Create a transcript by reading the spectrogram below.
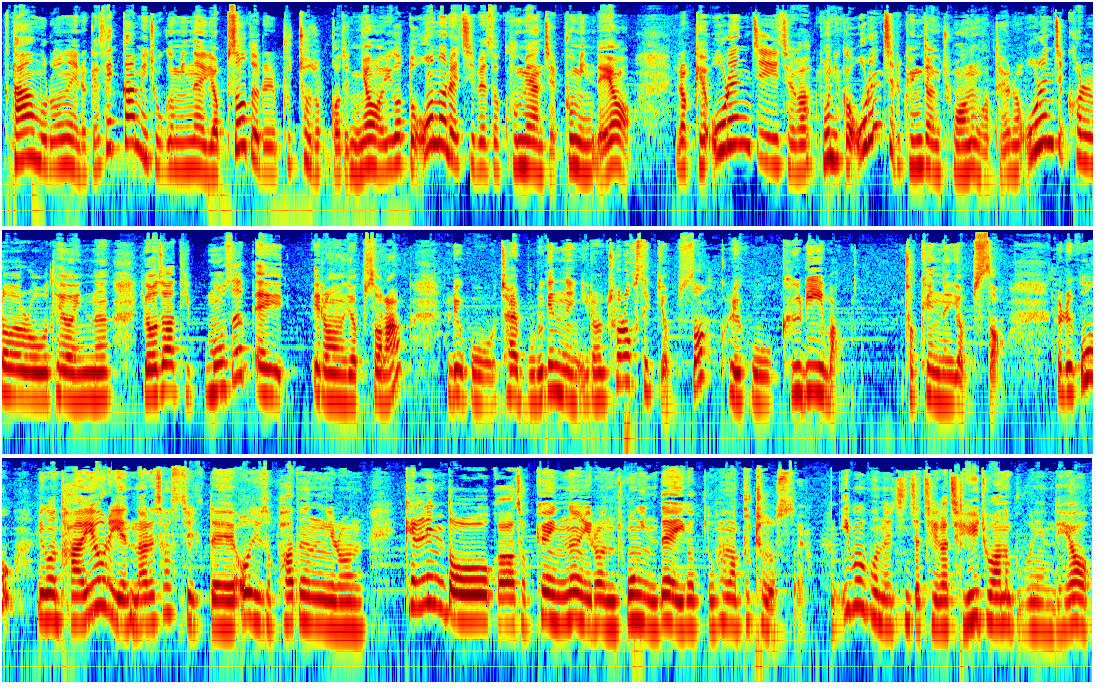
그 다음으로는 이렇게 색감이 조금 있는 엽서들을 붙여줬거든요. 이것도 오늘의 집에서 구매한 제품인데요. 이렇게 오렌지 제가 보니까 오렌지를 굉장히 좋아하는 것 같아요. 오렌지 컬러로 되어 있는 여자 뒷모습의 이런 엽서랑? 그리고 잘 모르겠는 이런 초록색 엽서? 그리고 글이 막 적혀 있는 엽서 그리고 이건 다이어리 옛날에 샀을 때 어디서 받은 이런 캘린더가 적혀 있는 이런 종인데 이것도 하나 붙여줬어요. 이 부분은 진짜 제가 제일 좋아하는 부분인데요.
